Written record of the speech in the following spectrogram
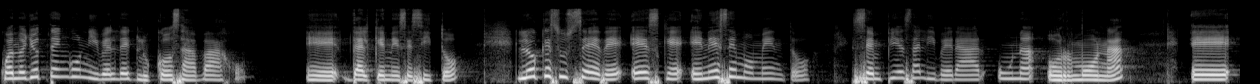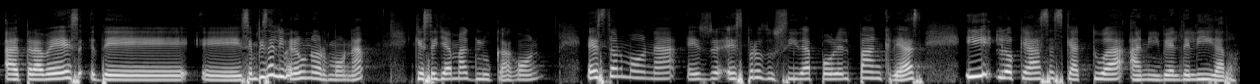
cuando yo tengo un nivel de glucosa bajo eh, del que necesito, lo que sucede es que en ese momento se empieza a liberar una hormona eh, a través de, eh, se empieza a liberar una hormona que se llama glucagón. Esta hormona es, producida por el páncreas y lo que hace es que actúa a nivel del hígado.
